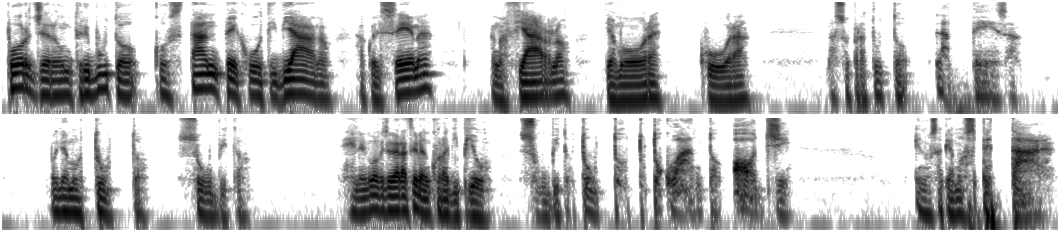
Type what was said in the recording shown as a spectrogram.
porgere un tributo costante e quotidiano a quel seme, annaffiarlo di amore, cura, ma soprattutto l'attesa. Vogliamo tutto subito. E le nuove generazioni ancora di più, subito, tutto, tutto quanto, oggi. E non sappiamo aspettare.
